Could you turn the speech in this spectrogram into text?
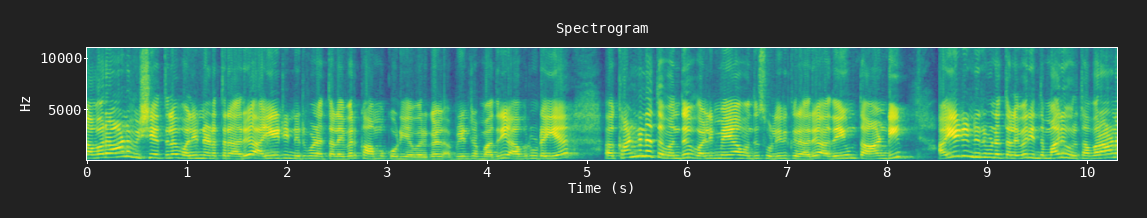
தவறான விஷயத்துல வழி நடத்துறாரு ஐஐடி நிறுவன தலைவர் காமக்கோடி அவர்கள் அப்படின்ற மாதிரி அவருடைய கண்டனத்தை வந்து வலிமையா வந்து சொல்லியிருக்கிறாரு. அதையும் தாண்டி ஐஐடி நிறுவன தலைவர் இந்த மாதிரி ஒரு தவறான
